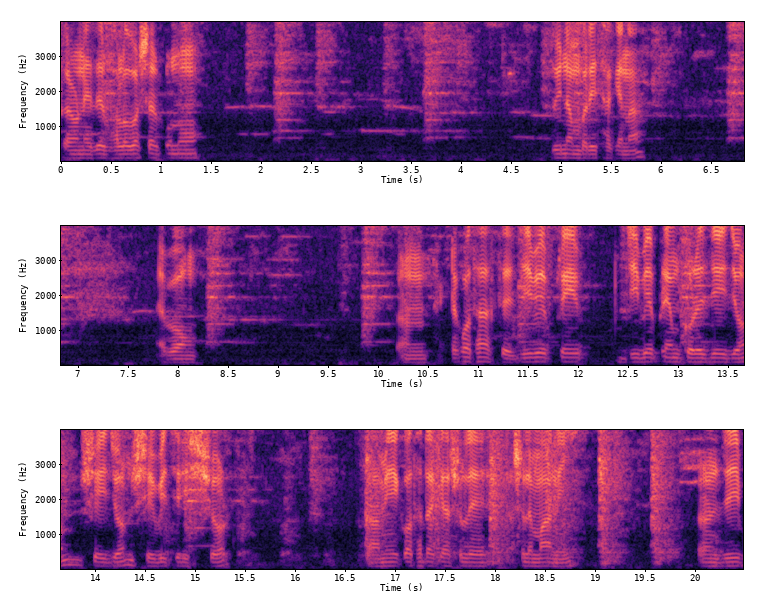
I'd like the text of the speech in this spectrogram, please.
কারণ এদের ভালোবাসার কোনো দুই নাম্বারই থাকে না। এবং কারণ একটা কথা আছে, জীবে প্রেম জীবে প্রেম করে যেই জন, সেই জন সে বিচে ঈশ্বর। তো আমি এই কথাটাকে আসলে আসলে মানি। কারণ জীব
